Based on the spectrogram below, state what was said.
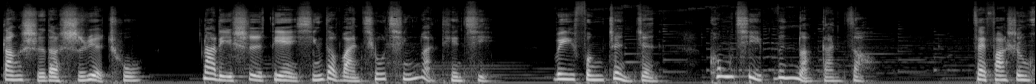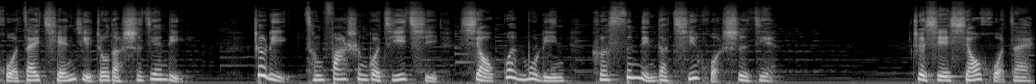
当时的十月初，那里是典型的晚秋晴暖天气，微风阵阵，空气温暖干燥。在发生火灾前几周的时间里。这里曾发生过几起小灌木林和森林的起火事件。这些小火灾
